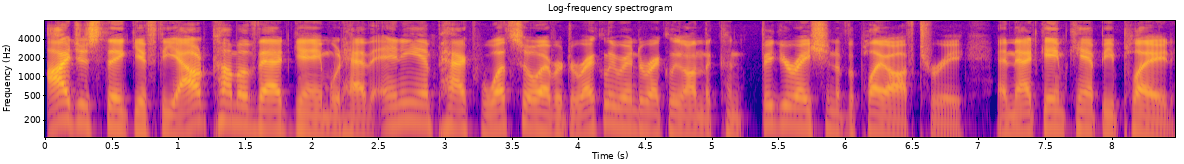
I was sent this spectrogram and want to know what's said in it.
I just think if the outcome of that game would have any impact whatsoever, directly or indirectly, on the configuration of the playoff tree, and that game can't be played,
